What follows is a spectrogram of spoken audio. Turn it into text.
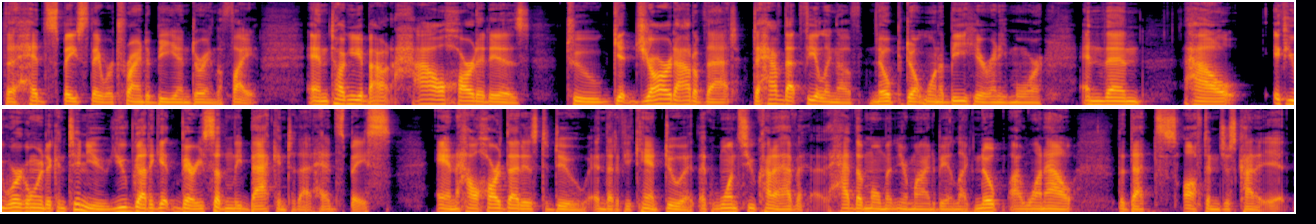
the headspace they were trying to be in during the fight, and talking about how hard it is to get jarred out of that, to have that feeling of, nope, don't want to be here anymore, and then how if you were going to continue, you've got to get very suddenly back into that headspace and how hard that is to do and that if you can't do it like once you kind of have had the moment in your mind of being like nope i want out that that's often just kind of it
